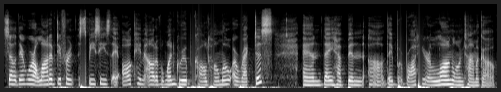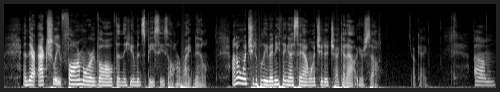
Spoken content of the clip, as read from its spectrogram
So there were a lot of different species. They all came out of one group called Homo erectus, and they have been uh, they were brought here a long, long time ago, and they're actually far more evolved than the human species are right now. I don't want you to believe anything I say. I want you to check it out yourself. Okay. Um,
